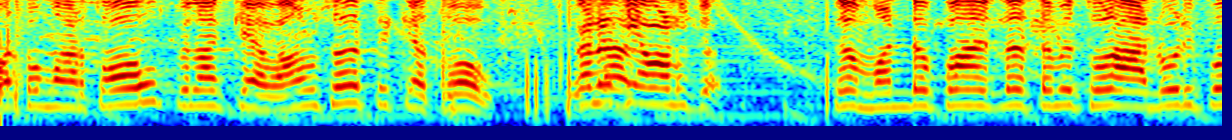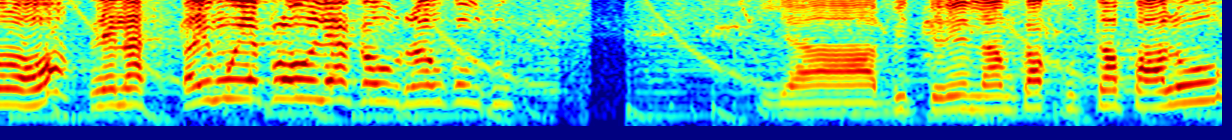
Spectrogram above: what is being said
ઓટો મારતો આવું. પેલા કહેવાનું છે તે કહેતો આવું. કને કહેવાનું છે? તે મંડપમાં એટલે તમે થોડા આડોડી પર હો લે ના. અહીં હું એકલો હું લે કહું રહું કહું છું. અભી તેરે નામ કા કુત્તા પાલુ?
